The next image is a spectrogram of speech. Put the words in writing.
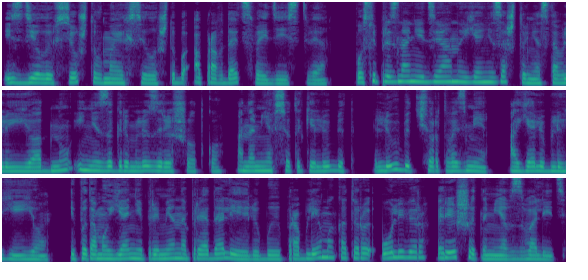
И сделаю все, что в моих силах, чтобы оправдать свои действия. После признания Дианы я ни за что не оставлю ее одну и не загремлю за решетку. Она меня все-таки любит. Любит, черт возьми. А я люблю ее. И потому я непременно преодолею любые проблемы, которые Оливер решит на меня взвалить.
